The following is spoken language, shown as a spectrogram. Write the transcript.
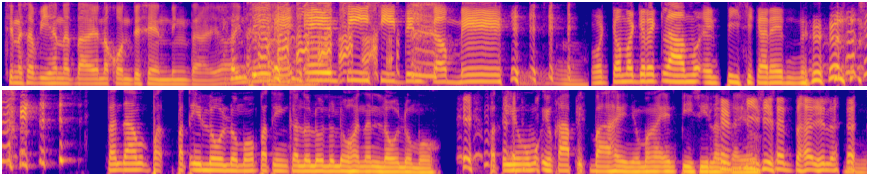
Sinasabihan na tayo na condescending tayo. Ay, Hindi, eh, NPC din kami. Huwag ka magreklamo, NPC ka rin. Tanda mo, pa- pati yung lolo mo, pati yung kalululuhan ng lolo mo, pati yung, yung kapitbahay nyo, mga NPC lang kayo. NPC lang tayo lang. Mm.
